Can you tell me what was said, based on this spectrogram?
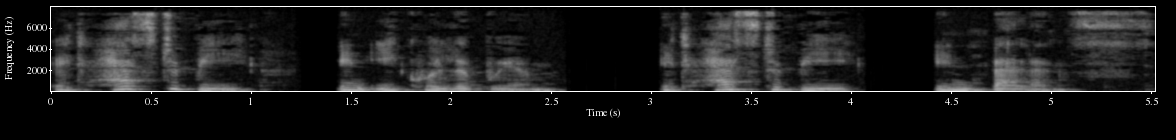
It has to be in equilibrium. It has to be in balance.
